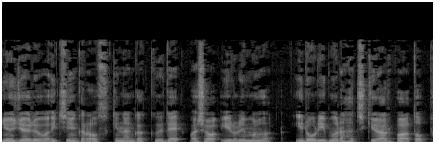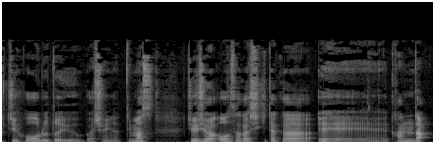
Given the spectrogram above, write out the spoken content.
入場料は1円からお好きな額で、場所はいろり村、いろり村 89α とプチホールという場所になっています。住所は大阪市北区、えー、神田、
